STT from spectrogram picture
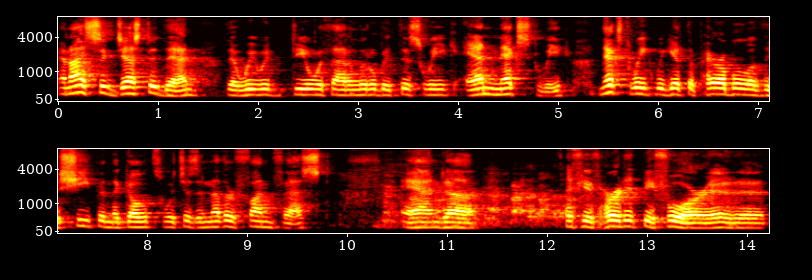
And I suggested then that we would deal with that a little bit this week and next week. Next week, we get the parable of the sheep and the goats, which is another fun fest. And uh, if you've heard it before, it, uh,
